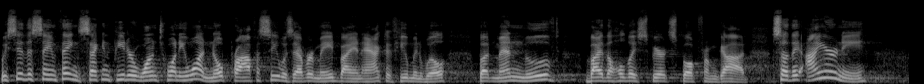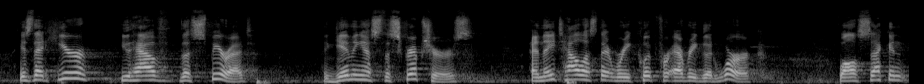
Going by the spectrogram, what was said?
We see the same thing, 2 Peter 1.21. No prophecy was ever made by an act of human will, but men moved by the Holy Spirit spoke from God. So the irony is that here you have the Spirit giving us the scriptures, and they tell us that we're equipped for every good work, while second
